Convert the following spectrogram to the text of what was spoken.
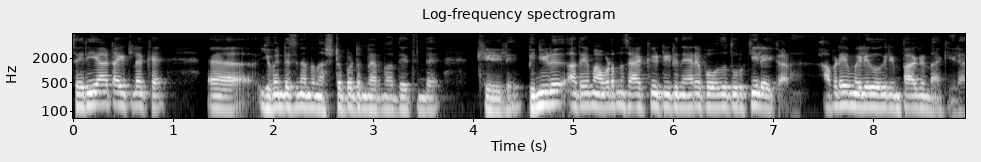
സെരിയ ടൈറ്റിലൊക്കെ യുവന്റസിന് അന്ന് നഷ്ടപ്പെട്ടിട്ടുണ്ടായിരുന്നു അദ്ദേഹത്തിന്റെ കീഴിൽ പിന്നീട് അദ്ദേഹം അവിടെ നിന്ന് സാക്ക് കിട്ടിയിട്ട് നേരെ പോകുന്നത് തുർക്കിയിലേക്കാണ്. അവിടെയും വലിയ തോതിൽ ഇമ്പാക്റ്റ് ഉണ്ടാക്കിയില്ല.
